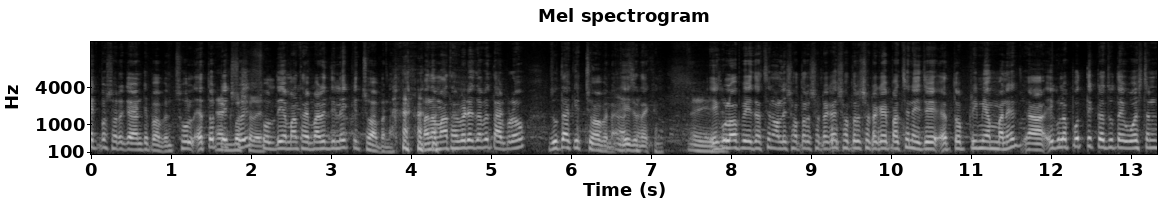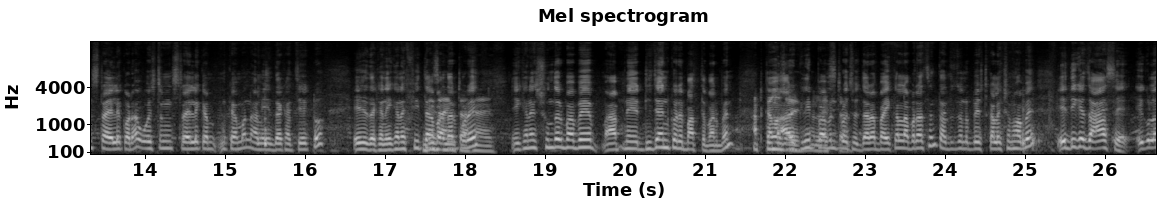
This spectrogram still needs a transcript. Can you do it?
এক বছরের গ্যারান্টি পাবেন। সোল এত টেকসই সোল দিয়ে মাথায় বাড়ি দিলে কিচ্ছু হবে না। মানে মাথা বেড়ে যাবে তারপরেও জুতা কিচ্ছু হবে না। এই যে দেখেন আচ্ছা। যে। এগুলো পেয়ে যাচ্ছেন অনলি সতেরোশো টাকায়। সতেরোশো টাকায় পাচ্ছেন এই যে এত প্রিমিয়াম মানের আহ, এগুলো প্রত্যেকটা জুতায় ওয়েস্টার্ন স্টাইলে করা। ওয়েস্টার্ন স্টাইলে কেমন আমি দেখাচ্ছি একটু। এই যে দেখেন এখানে ফিতা বাঁধার পরে হ্যাঁ। এখানে সুন্দরভাবে আপনি ডিজাইন করে বাঁধতে পারবেন। তো আর গ্রিপ পাবেন প্রচুর। যারা বাইকার লাভার আছেন তাদের জন্য বেস্ট কালেকশন হবে। এদিকে যা আছে এগুলো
